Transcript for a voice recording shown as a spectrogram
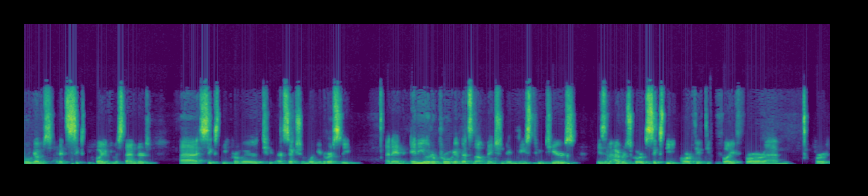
programs, and it's 65 from a standard, uh, 60 from a, a section one university, and then any other program that's not mentioned in these two tiers is an average score of 60 or 55 for um, for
